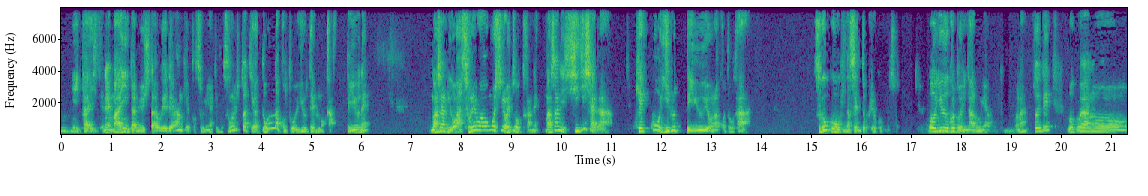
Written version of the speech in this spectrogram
に対してね、まあインタビューした上でアンケートするんやけどその人たちがどんなことを言うてるのかっていうね。まさに「わそれは面白いぞ」とかね。まさに支持者が結構いるっていうようなことがすごく大きな説得力を持つということになるんやろかな。それで僕はあの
